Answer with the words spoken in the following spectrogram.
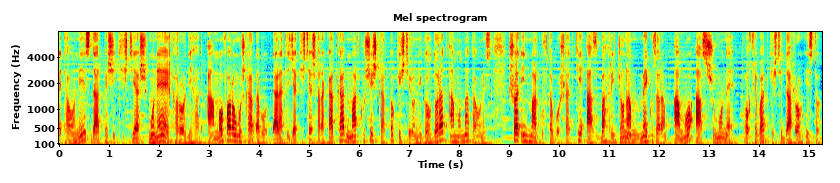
метавонист дар пеши киштияш монеае қарор диҳад аммо фаромӯш карда буд. Дар натиҷа киштияш ҳаракат кард мард кӯшиш кард то киштиро нигоҳ дорад аммо натавонист. Шояд ин мард гуфта бошад ки аз баҳри ҷонам мегузарам аммо аз шумо не. Оқибат киштӣ дар роҳ истод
